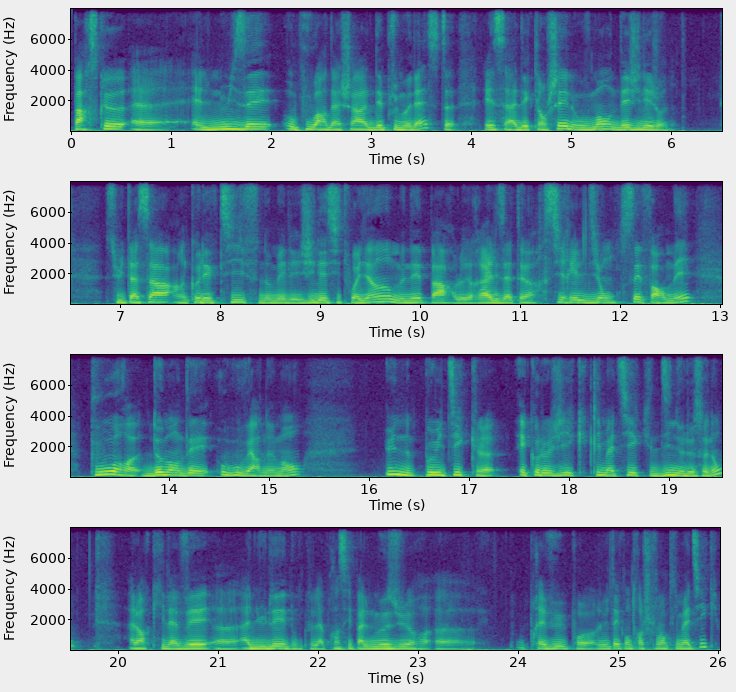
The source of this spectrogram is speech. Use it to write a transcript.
parce qu'elle euh, nuisait au pouvoir d'achat des plus modestes et ça a déclenché le mouvement des Gilets jaunes. Suite à ça, un collectif nommé les Gilets citoyens, mené par le réalisateur Cyril Dion, s'est formé pour demander au gouvernement une politique écologique climatique digne de ce nom, alors qu'il avait euh, annulé donc, la principale mesure euh, prévue pour lutter contre le changement climatique.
